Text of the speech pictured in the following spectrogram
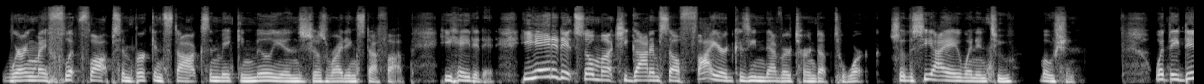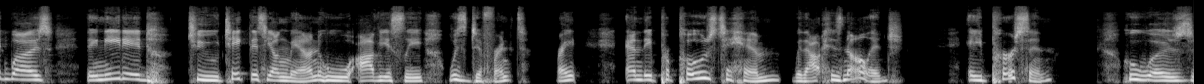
wearing my flip flops and Birkenstocks and making millions just writing stuff up. He hated it. He hated it so much he got himself fired because he never turned up to work. So the CIA went into motion. What they did was they needed to take this young man who obviously was different, right? And they proposed to him without his knowledge a person who was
